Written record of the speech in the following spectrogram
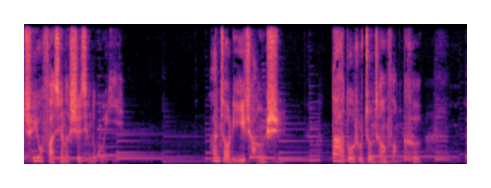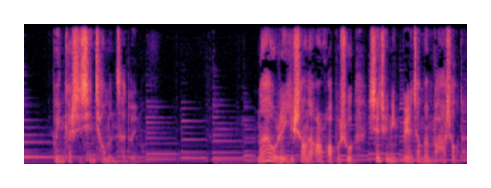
却又发现了事情的诡异。按照礼仪常识，大多数正常访客。不应该是先敲门才对吗？哪有人一上来二话不说，先去拧别人家门把手的？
